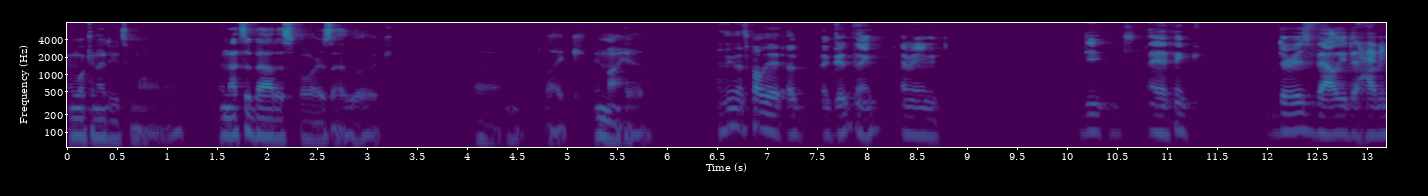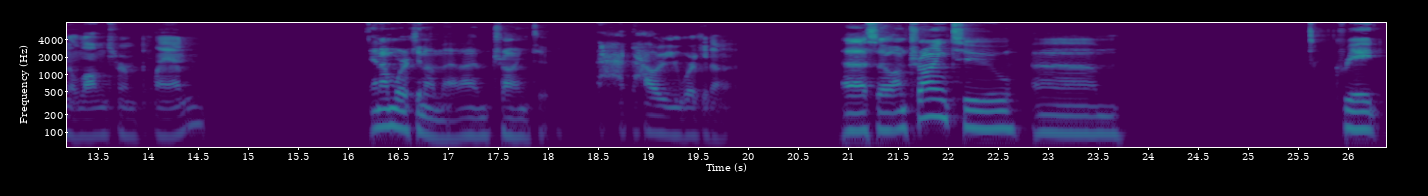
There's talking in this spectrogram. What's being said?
and what can I do tomorrow? And that's about as far as I look, um, like in my head. I think that's probably a, a good thing. I mean, do, I think there is value to having a long term plan. And I'm working on that. I'm trying to. How are you working on it? Uh, so I'm trying to um, create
